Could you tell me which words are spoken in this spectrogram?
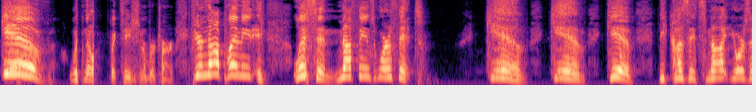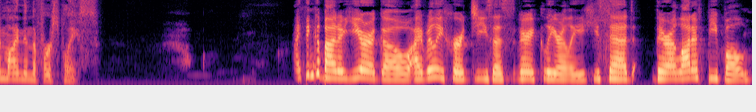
Give with no expectation of return. If you're not planning, listen, nothing's worth it. Give, give, give, because it's not yours and mine in the first place. I think about a year ago, I really heard Jesus very clearly. He said, there are a lot of people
